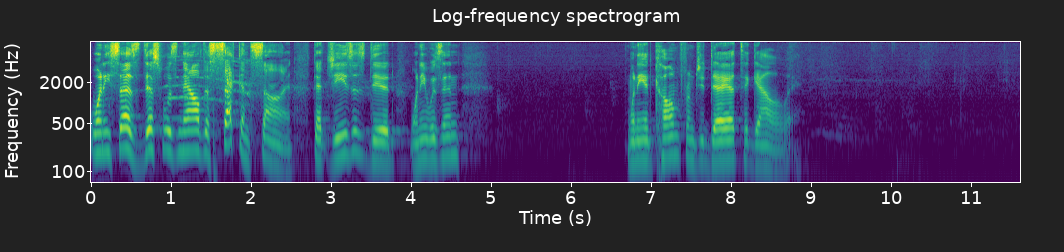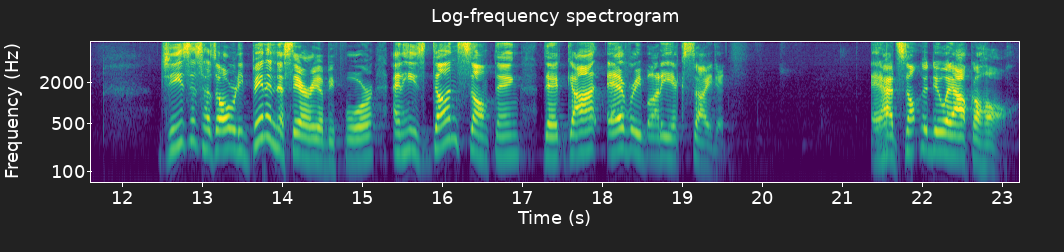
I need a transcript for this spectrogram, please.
when he says this was now the second sign that Jesus did when he was in, when he had come from Judea to Galilee. Jesus has already been in this area before, and he's done something that got everybody excited. It had something to do with alcohol.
